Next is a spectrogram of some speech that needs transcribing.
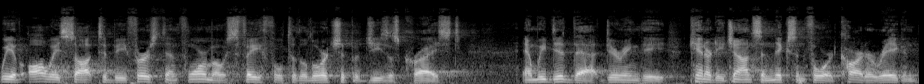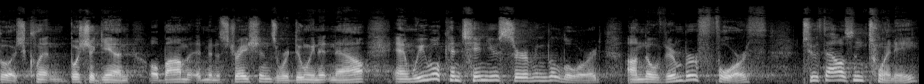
we have always sought to be first and foremost faithful to the Lordship of Jesus Christ. And we did that during the Kennedy, Johnson, Nixon, Ford, Carter, Reagan, Bush, Clinton, Bush again, Obama administrations. We're doing it now. And we will continue serving the Lord on November 4th, 2020,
